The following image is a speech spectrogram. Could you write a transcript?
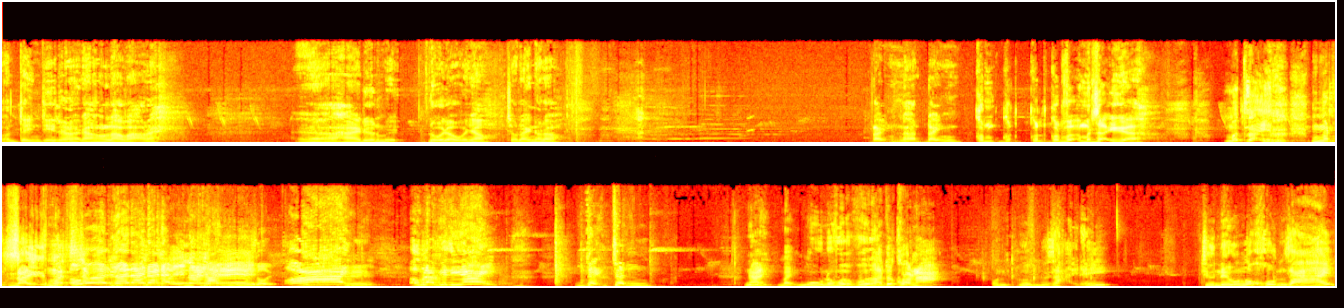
Con tình thì nó lại đang lao vào này là hai đứa nó mới đối đầu với nhau cháu đánh nó đâu. Đánh là đánh con con con, con vợ mất dạy kìa. Mất dạy mất dạy mất ôi dạy này này này này. này, này ôi rồi ôi. Ông làm cái gì đây? Dạy chân. Này mày ngu nó vừa vừa thôi con ạ. À. con thương nó dại đấy. Chứ nếu nó khôn ra ấy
